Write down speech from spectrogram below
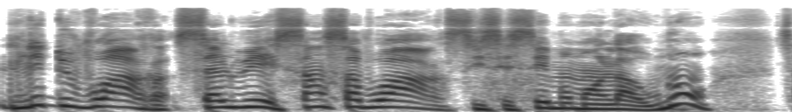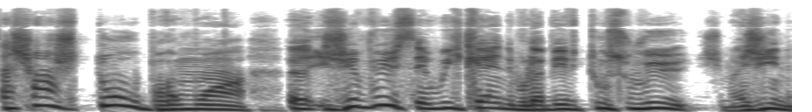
Les devoir saluer sans savoir si c'est ces moments-là ou non, ça change tout pour moi. Euh, J'ai vu ces week-ends, vous l'avez tous vu, j'imagine.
